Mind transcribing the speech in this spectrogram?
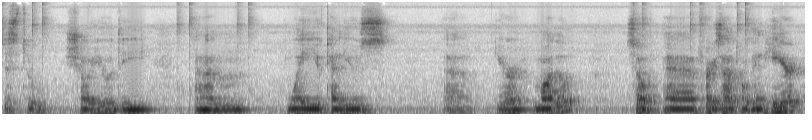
just to show you the um, way you can use uh, your model. So, uh, for example, in here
